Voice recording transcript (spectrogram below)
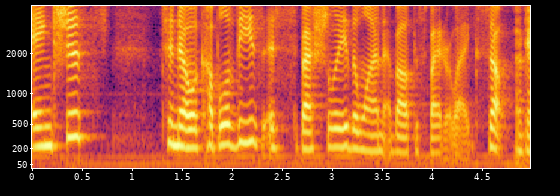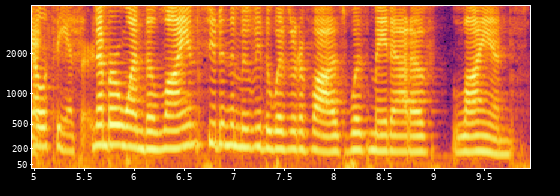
anxious to know a couple of these, especially the one about the spider legs. So Okay. tell us the answers. Number one, the lion suit in the movie The Wizard of Oz was made out of lions.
